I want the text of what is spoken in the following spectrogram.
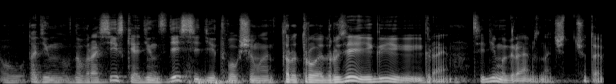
Вот, один в Новороссийске, один здесь сидит. В общем, тро- трое друзей и, и играем. Сидим, играем, значит. Что-то,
